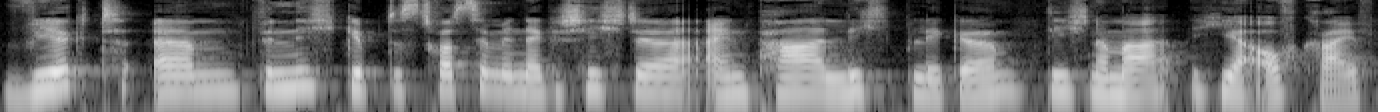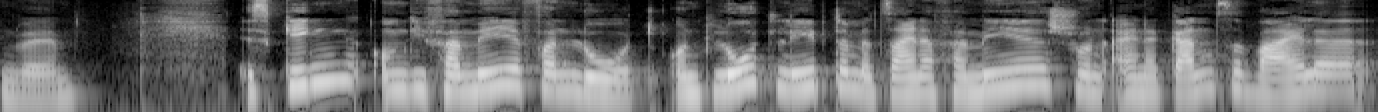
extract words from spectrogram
wirkt, ähm, finde ich, gibt es trotzdem in der Geschichte ein paar Lichtblicke, die ich nochmal hier aufgreifen will. Es ging um die Familie von Lot und Lot lebte mit seiner Familie schon eine ganze Weile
